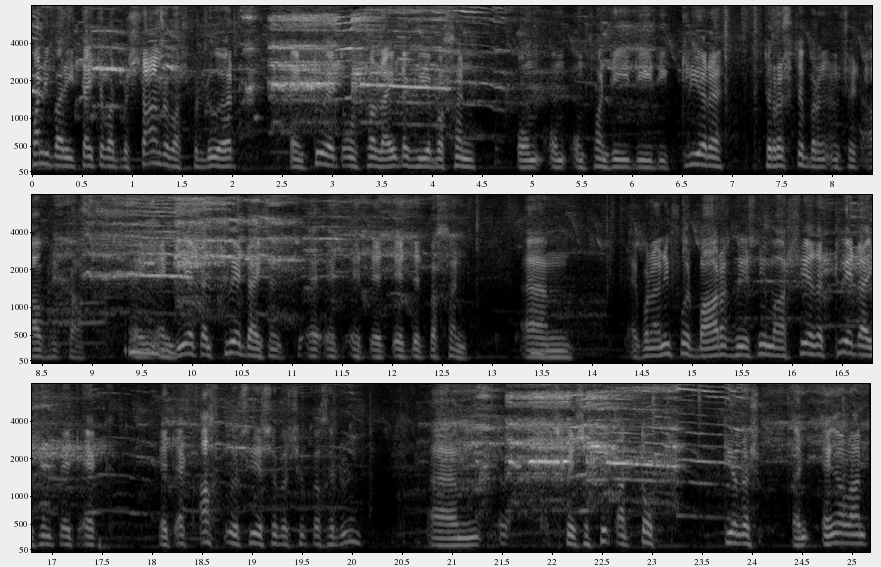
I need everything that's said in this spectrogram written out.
van die variëteite wat bestaande was verloor en toe het ons geleidelik weer begin om om om van die die die kleure terug te bring in Suid-Afrika en en die het in 2000 uh, het het het het dit begin. Ehm um, ek wil nou nie voorbarig wees nie, maar sedert 2000 het ek het ek 8 oorseese besoeke gedoen. Ehm um, spesifiek aan top teelers in Engeland,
